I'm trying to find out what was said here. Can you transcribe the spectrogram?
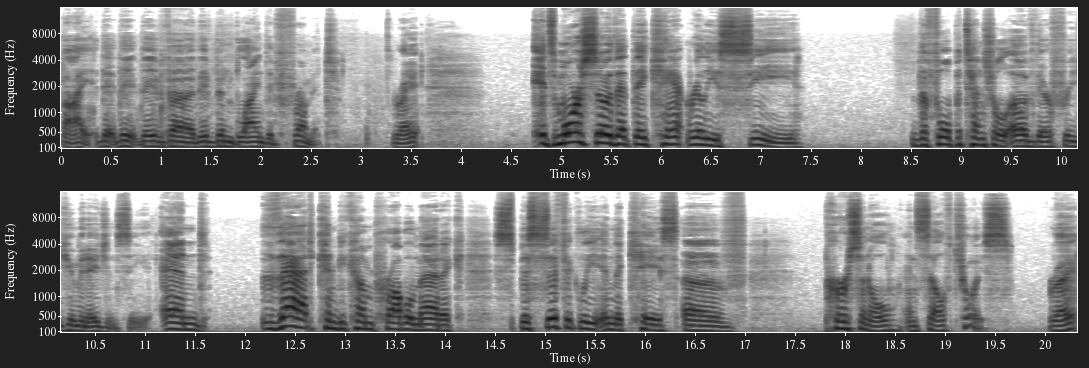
by they, they, they've uh, they've been blinded from it, right? It's more so that they can't really see the full potential of their free human agency, and that can become problematic, specifically in the case of personal and self choice, right?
